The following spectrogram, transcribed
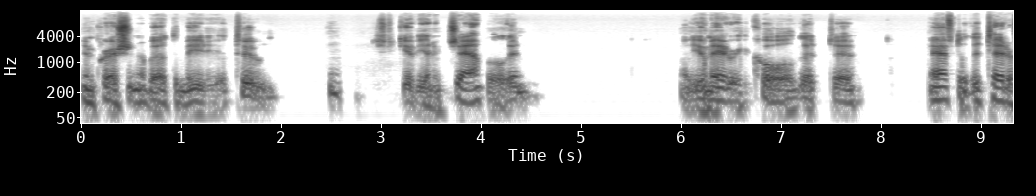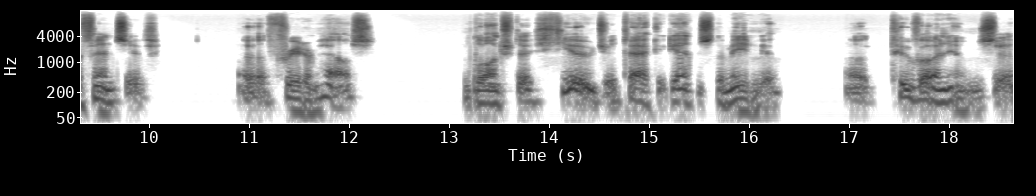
impression about the media too. Just to give you an example, and you may recall that uh, after the Tet Offensive, uh, Freedom House launched a huge attack against the media. Uh, two volumes, uh,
